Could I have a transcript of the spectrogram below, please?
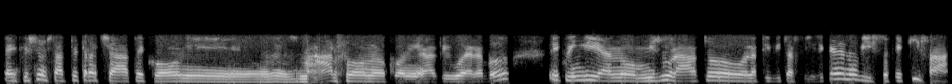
eh, che sono state tracciate con i smartphone, con i altri wearable e quindi hanno misurato l'attività fisica e hanno visto che chi fa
